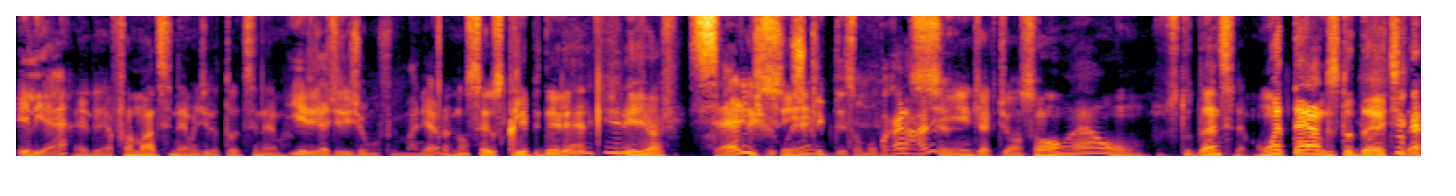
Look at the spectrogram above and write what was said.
Ele é? Ele é formado em cinema, diretor de cinema. E ele já dirigiu um filme maneiro? Não sei, os clipes dele é ele que dirige, eu acho. Sério? Os, Sim. os clipes dele são bons pra caralho. Sim, Jack Johnson é um estudante de cinema. Um eterno estudante, né?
